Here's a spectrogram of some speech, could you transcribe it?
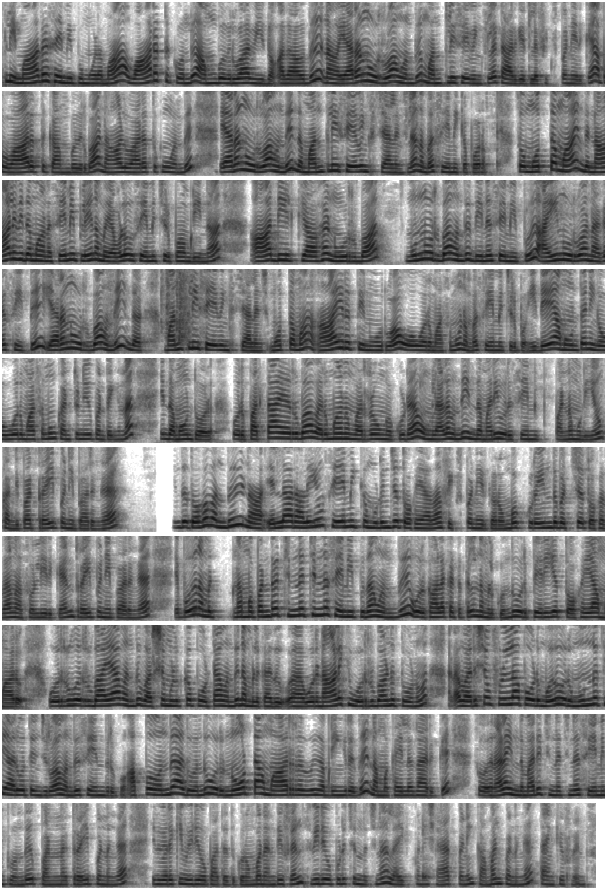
மந்த்லி மாத சேமிப்பு மூலமாக வாரத்துக்கு வந்து ஐம்பது ரூபா வீதம். அதாவது நான் இரநூறுவா வந்து மந்த்லி சேவிங்ஸில் டார்கெட்டில் ஃபிக்ஸ் பண்ணியிருக்கேன். அப்போ வாரத்துக்கு ஐம்பது ரூபா நாலு வாரத்துக்கும் வந்து இரநூறுவா வந்து இந்த மந்த்லி சேவிங்ஸ் சேலஞ்சில் நம்ம சேமிக்க போகிறோம் ஸோ மொத்தமாக இந்த நாலு விதமான சேமிப்புலேயும் நம்ம எவ்வளவு சேமிச்சிருப்போம் அப்படின்னா ஆர்டிக்காக நூறுரூபா முந்நூறுரூபா வந்து தின சேமிப்பு ஐநூறுரூவா நகை சீட்டு இரநூறுபா வந்து இந்த மந்த்லி சேவிங்ஸ் சேலஞ்ச் மொத்தமாக ஆயிரத்தி நூறுரூவா ஒவ்வொரு மாதமும் நம்ம சேமிச்சிருப்போம். இதே அமௌண்ட்டை நீங்கள் ஒவ்வொரு மாதமும் கண்டினியூ பண்ணுறீங்கன்னா இந்த அமௌண்ட் வரும் ஒரு பத்தாயிரம் வருமானம் வர்றவங்க கூட உங்களால் வந்து இந்த மாதிரி ஒரு சேமிப்பு பண்ண முடியும். கண்டிப்பாக ட்ரை பண்ணி பாருங்கள் இந்த தொகை வந்து நான் எல்லாராலையும் சேமிக்க முடிஞ்ச தொகையாக தான் ஃபிக்ஸ் பண்ணியிருக்கேன். ரொம்ப குறைந்தபட்ச தொகை தான் நான் சொல்லியிருக்கேன். ட்ரை பண்ணி பாருங்கள் எப்போதும் நம்ம நம்ம பண்ணுற சின்ன சின்ன சேமிப்பு தான் வந்து ஒரு காலகட்டத்தில் நம்மளுக்கு வந்து ஒரு பெரிய தொகையாக மாறும். ஒரு ஒரு ரூபாயாக வந்து வருஷம் முழுக்க போட்டால் வந்து நம்மளுக்கு அது ஒரு நாளைக்கு ஒரு ரூபான்னு தோணும். ஆனால் வருஷம் ஃபுல்லாக போடும்போது ஒரு முந்நூற்றி அறுபத்தஞ்சு ரூபா வந்து சேர்ந்துருக்கும். அப்போ வந்து அது வந்து ஒரு நோட்டாக மாறுறது அப்படிங்கிறது நம்ம கையில் தான் இருக்குது ஸோ அதனால் இந்த மாதிரி சின்ன சின்ன சேமிப்பு வந்து பண்ண ட்ரை பண்ணுங்கள் இது வரைக்கும் வீடியோ பார்த்ததுக்கு ரொம்ப நன்றி ஃப்ரெண்ட்ஸ் வீடியோ பிடிச்சிருந்துச்சுன்னா லைக் பண்ணி ஷேர் பண்ணி கமெண்ட் பண்ணுங்கள் தேங்க்யூ ஃப்ரெண்ட்ஸ்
